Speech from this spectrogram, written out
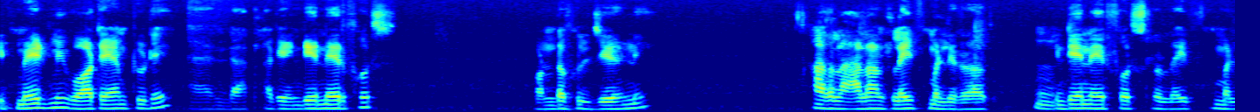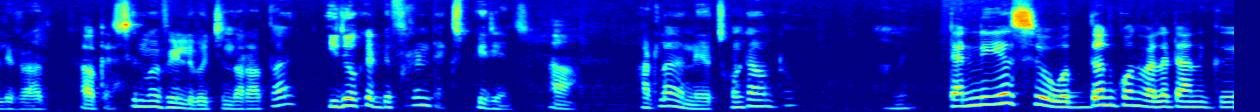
It made me what I'm today and అట్లాగే Indian air force wonderful journey అసలు అలాంటి లైఫ్ మళ్ళీ రాదు. ఇండియన్ ఎయిర్ ఫోర్స్లో లైఫ్ మళ్ళీ రాదు. ఓకే. సినిమా ఫీల్డ్కి వచ్చిన తర్వాత ఇది ఒక డిఫరెంట్ ఎక్స్పీరియన్స్ అట్లా నేర్చుకుంటా ఉంటాం. టెన్ ఇయర్స్ వద్దనుకొని వెళ్ళటానికి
